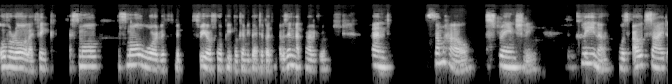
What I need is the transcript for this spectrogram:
overall, I think a small a small ward with, with three or four people can be better. But I was in that private room, and somehow, strangely, the cleaner was outside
